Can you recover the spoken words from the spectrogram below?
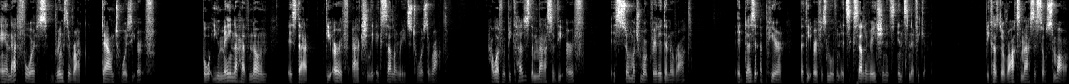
and that force brings the rock down towards the earth. But what you may not have known is that the earth actually accelerates towards the rock. However, because the mass of the earth is so much more greater than the rock, it doesn't appear that the earth is moving. Its acceleration is insignificant. Because the rock's mass is so small,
